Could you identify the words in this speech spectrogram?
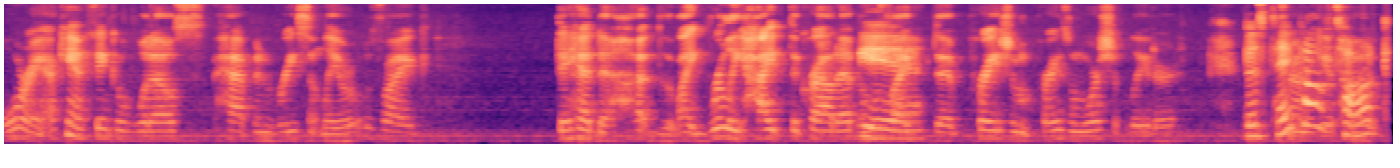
boring. I can't think of what else happened recently, where it was like they had to like really hype the crowd up. It Yeah. was like the praise and praise and worship leader. Does Trying to Takeoff get talk?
